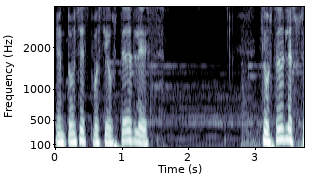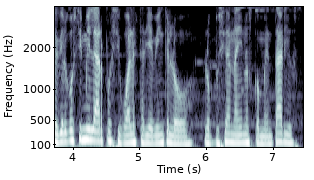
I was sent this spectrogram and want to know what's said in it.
Entonces, pues si a ustedes les... Si a ustedes les sucedió algo similar, pues igual estaría bien que lo, lo pusieran ahí en los comentarios.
